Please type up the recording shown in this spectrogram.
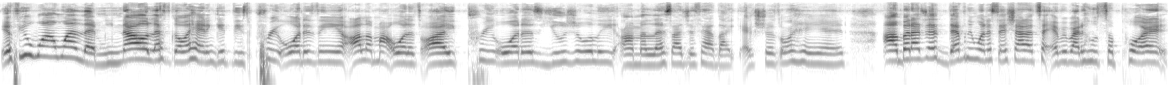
if you want one, let me know. Let's go ahead and get these pre-orders in. All of my orders are pre-orders usually, um, unless I just have like extras on hand. Um, but I just definitely want to say shout out to everybody who support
